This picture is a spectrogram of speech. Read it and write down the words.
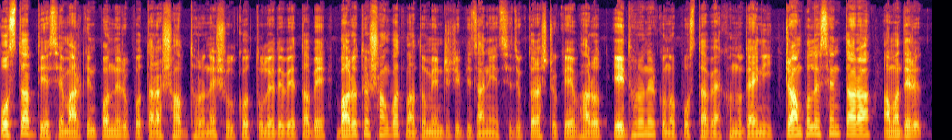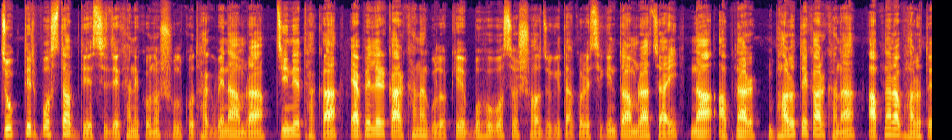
প্রস্তাব দিয়েছে, মার্কিন পণ্যের উপর তারা সব ধরনের শুল্ক তুলে দেবে। তবে ভারতীয় সংবাদ মাধ্যম এনডিটিভি জানিয়েছে, যুক্তরাষ্ট্রকে ভারত এই ধরনের কোনো প্রস্তাব এখনও দেয়নি। ট্রাম্প বলেছেন, তারা আমাদের চুক্তির প্রস্তাব দিয়েছে, যেখানে কোনো শুল্ক থাকবে যাবে না আমরা চীনে থাকা অ্যাপেলের কারখানাগুলোকে বহু বছর সহযোগিতা করেছি, কিন্তু আমরা চাই, না, আপনার ভারতে কারখানা, আপনারা ভারতে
